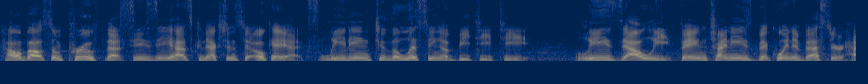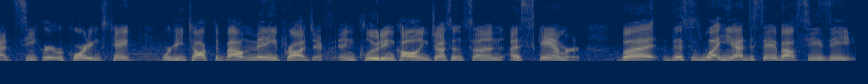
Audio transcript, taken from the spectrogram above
How about some proof that CZ has connections to OKEx, leading to the listing of BTT? Li Xiaolai, famed Chinese Bitcoin investor, had secret recordings taped where he talked about many projects, including calling Justin Sun a scammer. But this is what he had to say about CZ.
